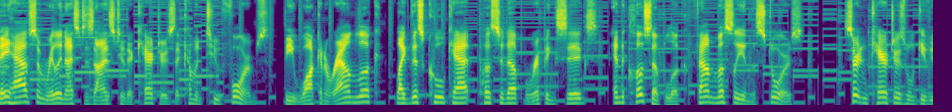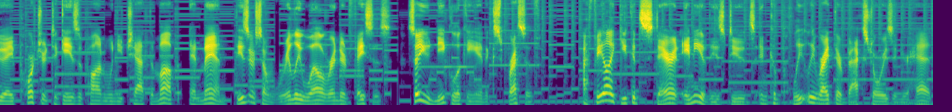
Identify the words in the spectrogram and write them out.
They have some really nice designs to their characters that come in two forms the walking around look, like this cool cat posted up ripping cigs, and the close up look, found mostly in the stores. Certain characters will give you a portrait to gaze upon when you chat them up, and man, these are some really well rendered faces. So unique looking and expressive. I feel like you could stare at any of these dudes and completely write their backstories in your head.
